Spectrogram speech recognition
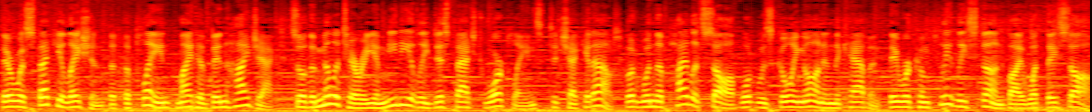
there was speculation that the plane might have been hijacked, so the military immediately dispatched warplanes to check it out. But when the pilots saw what was going on in the cabin, they were completely stunned by what they saw.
